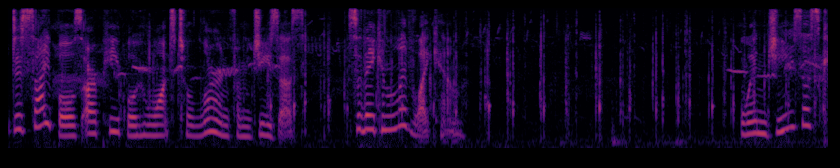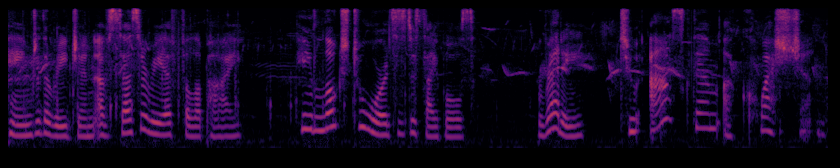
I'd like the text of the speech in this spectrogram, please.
Disciples are people who want to learn from Jesus so they can live like him. When Jesus came to the region of Caesarea Philippi, he looked towards his disciples, ready to ask them a question.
